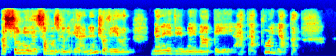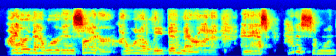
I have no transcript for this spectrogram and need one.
assuming that someone's going to get an interview, and many of you may not be at that point yet, but I heard that word insider. I want to leap in there on it and ask how does someone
